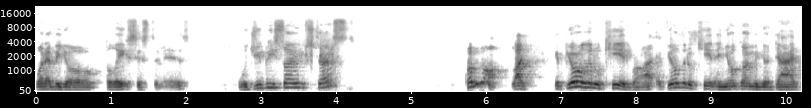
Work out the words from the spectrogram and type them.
whatever your belief system is, would you be so stressed? Probably not. Like if you're a little kid, right? If you're a little kid and you're going with your dad,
